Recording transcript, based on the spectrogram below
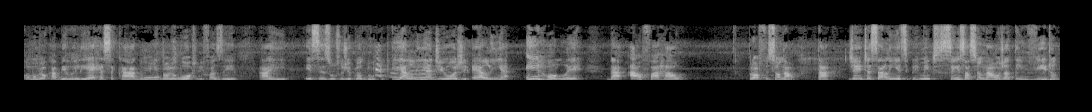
como o meu cabelo ele é ressecado, então eu gosto de fazer aí esses usos de produto. E a linha de hoje é a linha Enroler da Alfarral Profissional, tá? Gente, essa linha é simplesmente sensacional, já tem vídeo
